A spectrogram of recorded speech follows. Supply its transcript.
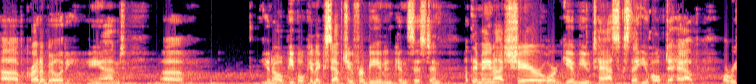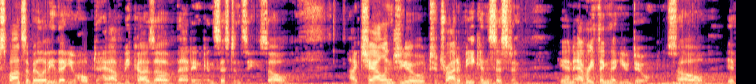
of credibility, and um, you know, people can accept you for being inconsistent, but they may not share or give you tasks that you hope to have or responsibility that you hope to have because of that inconsistency. So, I challenge you to try to be consistent in everything that you do. So, if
